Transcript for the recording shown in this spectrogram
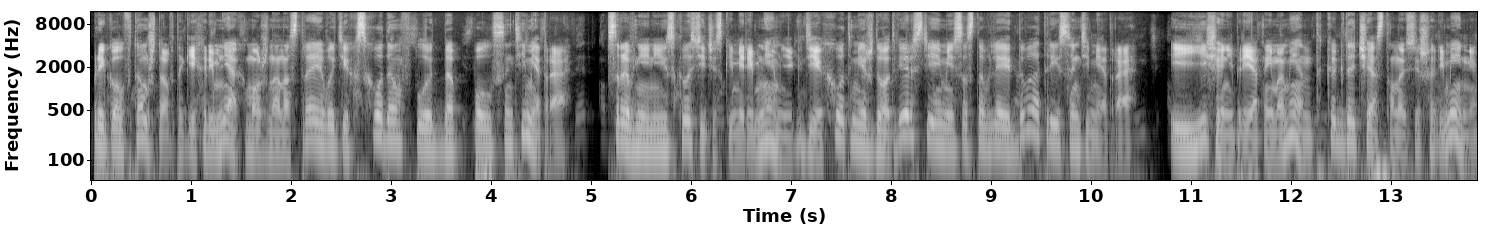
Прикол в том, что в таких ремнях можно настраивать их с ходом вплоть до полсантиметра. В сравнении с классическими ремнями, где ход между отверстиями составляет 2-3 сантиметра. И еще неприятный момент, когда часто носишь ремень,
